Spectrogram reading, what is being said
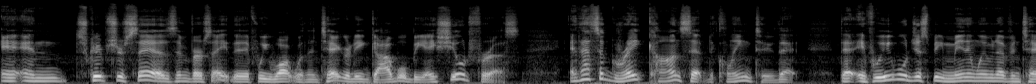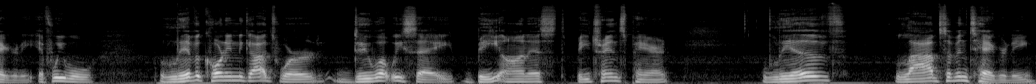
And, and, Scripture says in verse 8 that if we walk with integrity, God will be a shield for us. And that's a great concept to cling to that, that if we will just be men and women of integrity, if we will live according to God's word, do what we say, be honest, be transparent, live lives of integrity,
